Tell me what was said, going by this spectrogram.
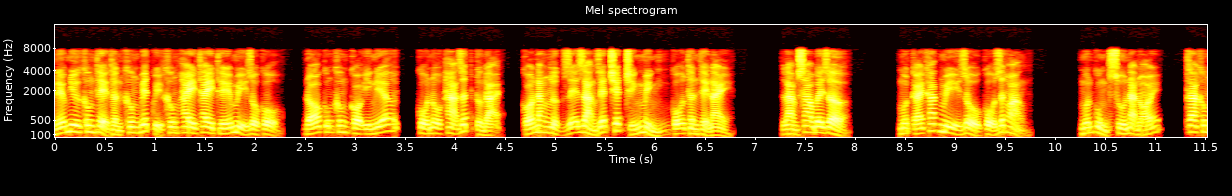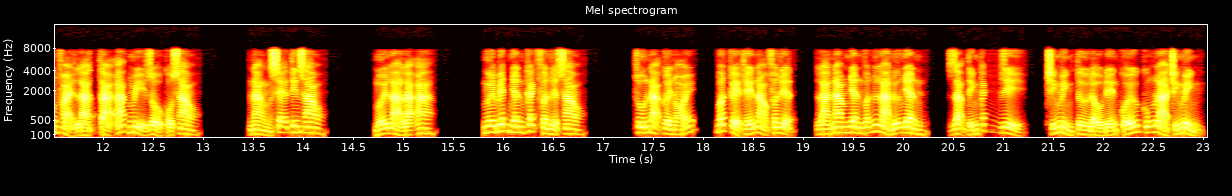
Nếu như không thể thần không biết quỷ không hay thay thế mỹ rổ cổ, đó cũng không có ý nghĩa, cổ nộ hạ rất cường đại, có năng lực dễ dàng giết chết chính mình cỗ thân thể này. Làm sao bây giờ? Một cái khác mỹ rổ cổ rất hoảng. Muốn cùng su nạ nói ta không phải là tà ác mỹ rổ cổ sao? Nàng sẽ tin sao? Mới là lạ a. Ngươi biết nhân cách phân liệt sao? Dù nạ cười nói, bất kể thế nào phân liệt, là nam nhân vẫn là nữ nhân, dạng tính cách gì, chính mình từ đầu đến cuối cũng là chính mình,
